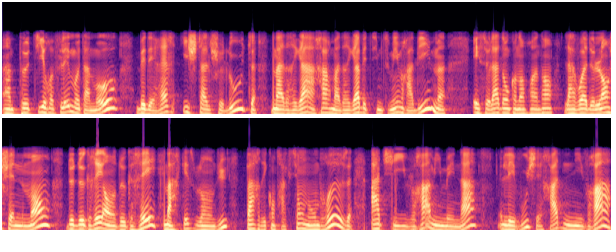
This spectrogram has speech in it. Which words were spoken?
un petit reflet mot à mot, Bederer Ishtal Shelut, Madriga Achar Madriga Betzimtzumim Rabim, et cela donc en empruntant la voie de l'enchaînement de degré en degré, marqué sous-entendu par des contractions nombreuses, Achivra Mimena, Levu Shechad Nivra,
